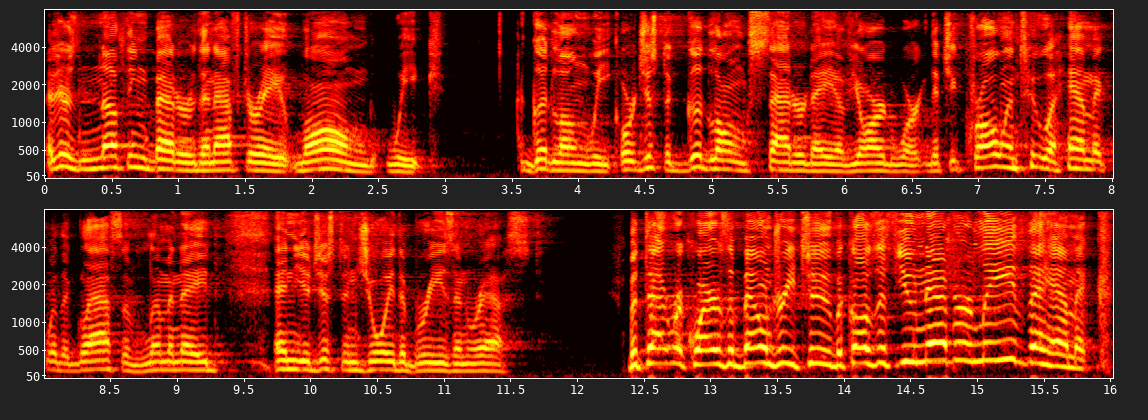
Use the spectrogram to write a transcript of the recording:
There's nothing better than after a long week, a good long week, or just a good long Saturday of yard work that you crawl into a hammock with a glass of lemonade and you just enjoy the breeze and rest. But that requires a boundary too, because if you never leave the hammock,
